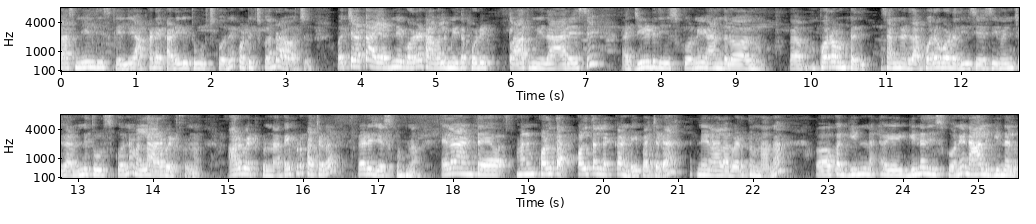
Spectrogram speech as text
కాస్త నీళ్ళు తీసుకెళ్ళి అక్కడే కడిగి తూడ్చుకొని కొట్టించుకొని రావచ్చు. వచ్చాక అవన్నీ కూడా టవల్ మీద పొడి క్లాత్ మీద ఆరేసి జీడి తీసుకొని అందులో పొర ఉంటుంది. సన్నది ఆ పొర కూడా తీసేసి మంచిగా అన్నీ తుడుచుకొని మళ్ళీ ఆరబెట్టుకున్నాం. ఆరబెట్టుకున్నాక ఇప్పుడు పచ్చడి రెడీ చేసుకుంటున్నాం. ఎలా అంటే మనం కొలత కొలత లెక్క అండి పచ్చడి. నేను అలా పెడుతున్నాను. ఒక గిన్నె గిన్నె తీసుకొని నాలుగు గిన్నెలు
